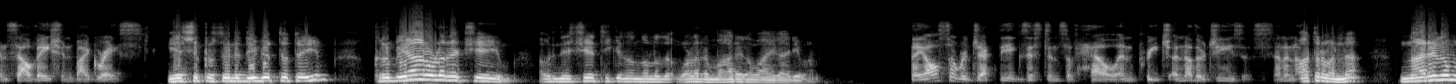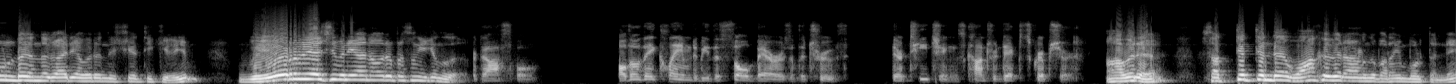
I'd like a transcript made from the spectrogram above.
and salvation by grace. യേശുക്രിസ്തുവിന്റെ ദിവ്യത്വത്തെയും കൃപയാലുള്ള രക്ഷയെയും അവർ നിഷേധിക്കുന്നു എന്നുള്ളത് വളരെ മാരകമായ കാര്യമാണ് They also reject the existence of hell and preach another Jesus and another മാത്രമല്ല നരകമുണ്ട് എന്ന കാര്യം അവർ നിഷേധിക്കുകയും വേറൊരു യേശുവിനെയാണ് അവർ പ്രസംഗിക്കുന്നത്. Although they claim to be the sole bearers of the truth, their teachings contradict scripture. അവർ സത്യത്തിന്റെ വാഹകരാണെന്ന് പറയുമ്പോൾ തന്നെ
